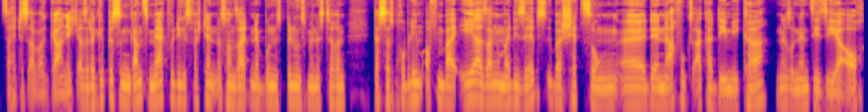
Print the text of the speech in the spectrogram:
seid es aber gar nicht. Also da gibt es ein ganz merkwürdiges Verständnis von Seiten der Bundesbildungsministerin, dass das Problem offenbar eher, sagen wir mal, die Selbstüberschätzung äh, der Nachwuchsakademiker, ne, so nennt sie sie ja auch,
